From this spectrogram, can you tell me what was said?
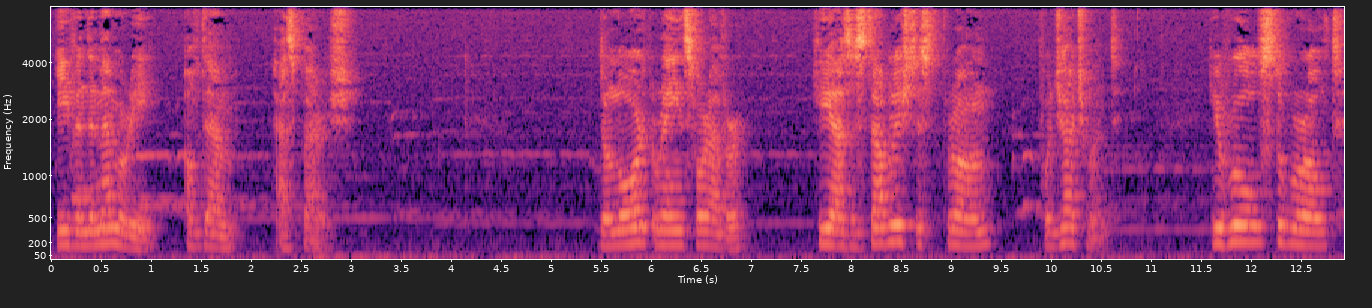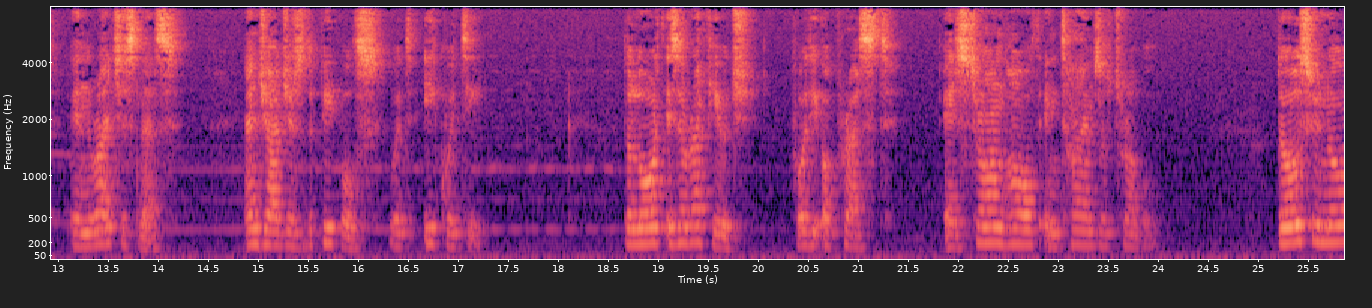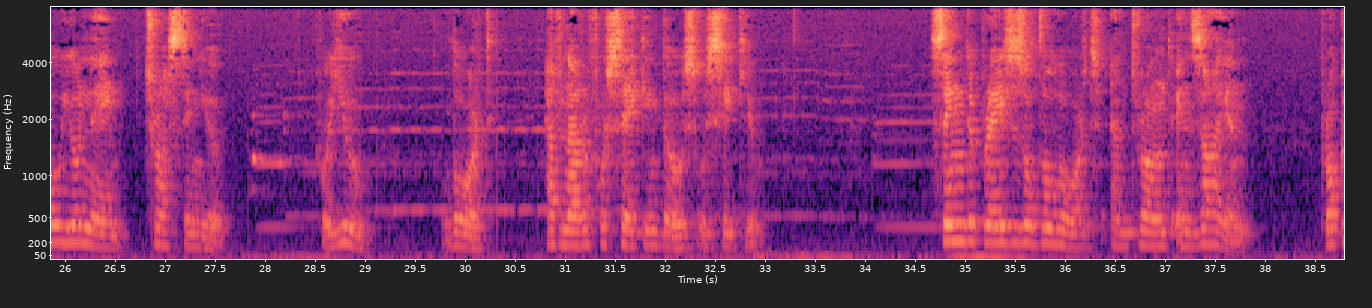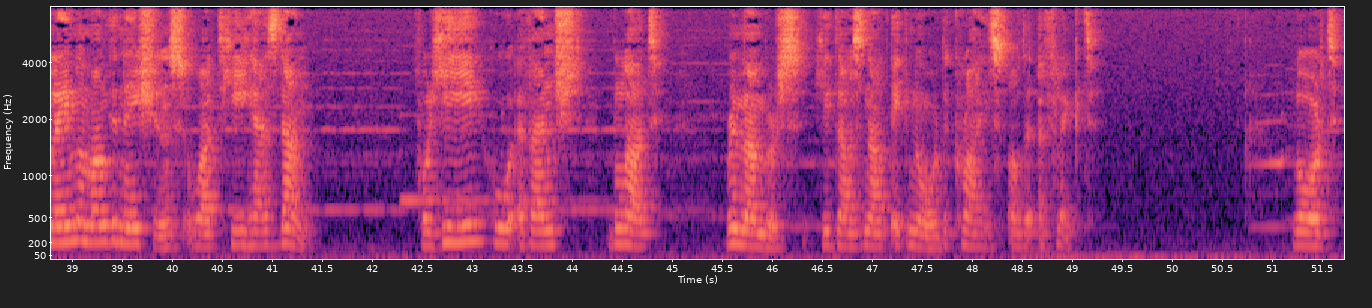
Even the memory of them has perished. The Lord reigns forever. He has established his throne for judgment. He rules the world in righteousness and judges the peoples with equity. The Lord is a refuge for the oppressed, a stronghold in times of trouble. Those who know your name trust in you. For you, Lord, have never forsaken those who seek you. Sing the praises of the Lord enthroned in Zion. Proclaim among the nations what he has done. For he who avenged blood remembers he does not ignore the cries of the afflict. Lord,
